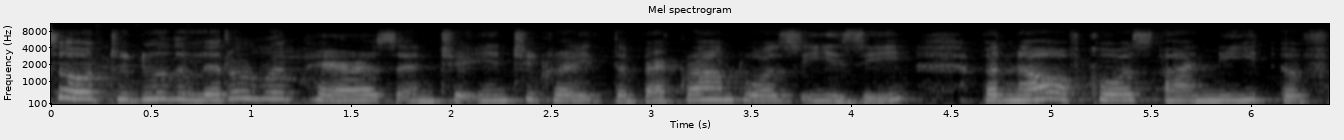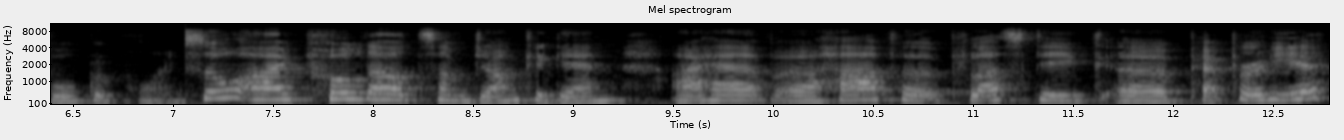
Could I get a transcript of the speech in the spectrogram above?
So to do the little repairs and to integrate the background was easy, but now of course I need a focal point. So I pulled out some junk again. I have a half a plastic uh, pepper here,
